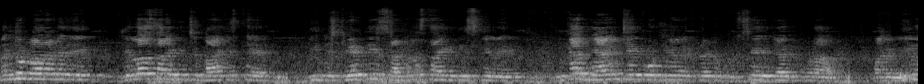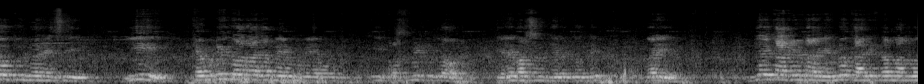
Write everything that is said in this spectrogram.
మంది ఉన్నారనేది జిల్లా స్థాయి నుంచి మాకిస్తే దీన్ని స్టేట్ సెంట్రల్ స్థాయికి తీసుకెళ్ళి ఇంకా న్యాయం చేయకూడదు కృషి చేయడానికి కూడా మాకు వీలవుతుంది అనేసి ఈ కమిటీ ద్వారా మేము మేము ఈ ప్రెస్ మీటింగ్లో తెలియపరచడం జరుగుతుంది. మరి ఇదే కాకుండా ఎన్నో కార్యక్రమాల్లో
